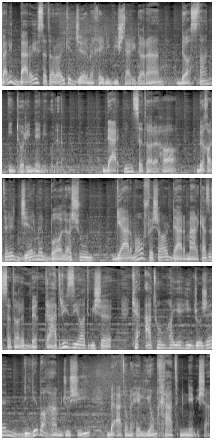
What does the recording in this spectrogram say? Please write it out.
ولی برای ستارهایی که جرم خیلی بیشتری دارن داستان اینطوری نمیمونه. در این ستاره ها به خاطر جرم بالاشون گرما و فشار در مرکز ستاره به قدری زیاد میشه که اتم های هیدروژن دیگه با همجوشی به اتم هلیوم ختم نمیشن.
